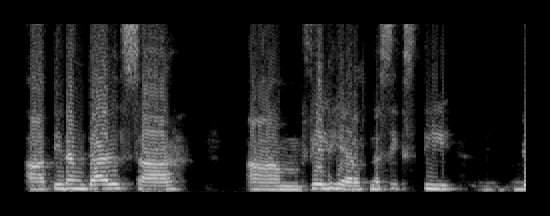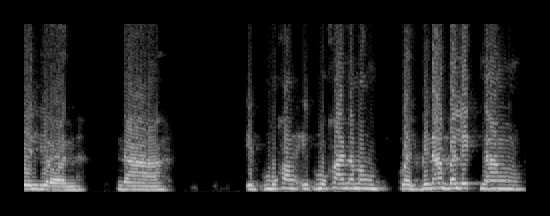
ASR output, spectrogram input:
ah, tinanggal sa um, PhilHealth na 60 billion na mukhang mukha namang well binabalik ng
